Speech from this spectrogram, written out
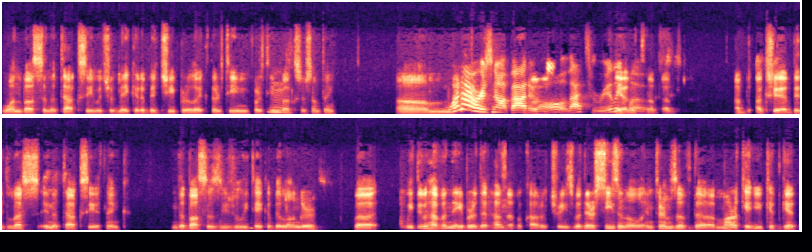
one bus and a taxi, which would make it a bit cheaper, like 13, 14 Mm. bucks or something. Um, One hour is not bad at all. That's really yeah, that's not close. bad. Actually, a bit less in a taxi, I think. The buses usually take a bit longer. But we do have a neighbor that has avocado trees, but they're seasonal. In terms of the market, you could get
